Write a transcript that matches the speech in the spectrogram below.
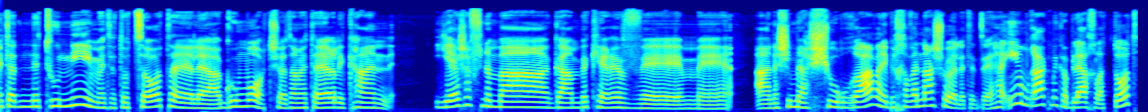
את הנתונים, את התוצאות האלה, העגומות שאתה מתאר לי כאן, יש הפנמה גם בקרב האנשים מהשורה, ואני בכוונה שואלת את זה, האם רק מקבלי ההחלטות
